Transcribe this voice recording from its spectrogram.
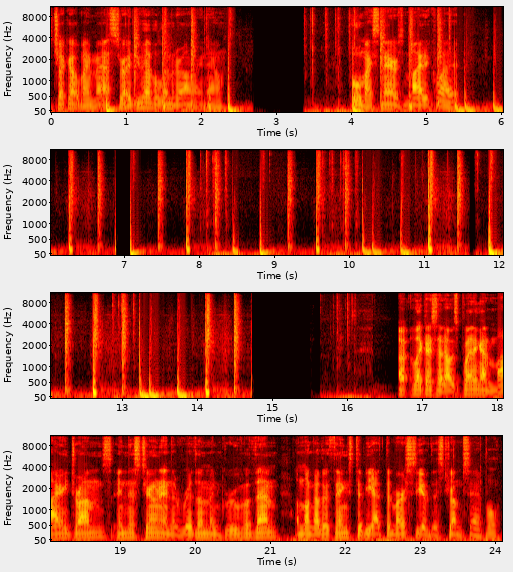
Check out my master. I do have a limiter on right now. Oh, my snare is mighty quiet. Uh, like I said, I was planning on my drums in this tune and the rhythm and groove of them, among other things, to be at the mercy of this drum sample.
